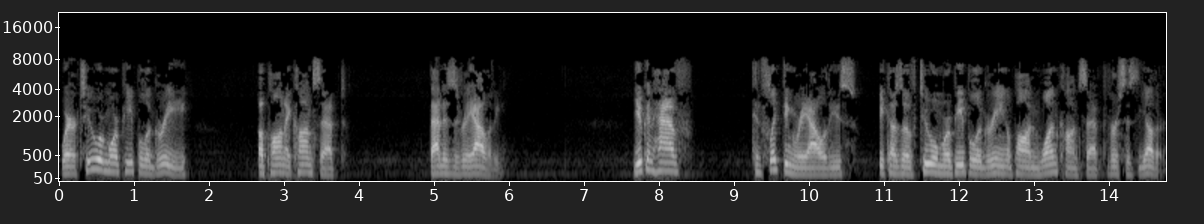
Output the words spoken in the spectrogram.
Where two or more people agree upon a concept, that is reality. You can have conflicting realities because of two or more people agreeing upon one concept versus the other.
